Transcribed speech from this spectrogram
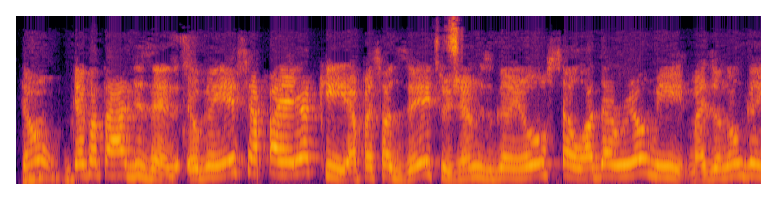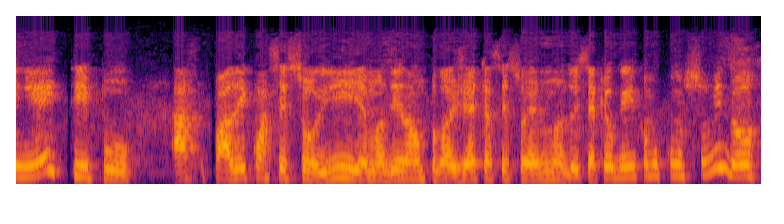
Então, o que, é que eu tava dizendo? Eu ganhei esse aparelho aqui. A pessoa diz, eita, o James ganhou o celular da Realme, mas eu não ganhei, tipo, a, falei com assessoria, mandei lá um projeto e a assessoria me mandou. Isso aqui eu ganhei como consumidor,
